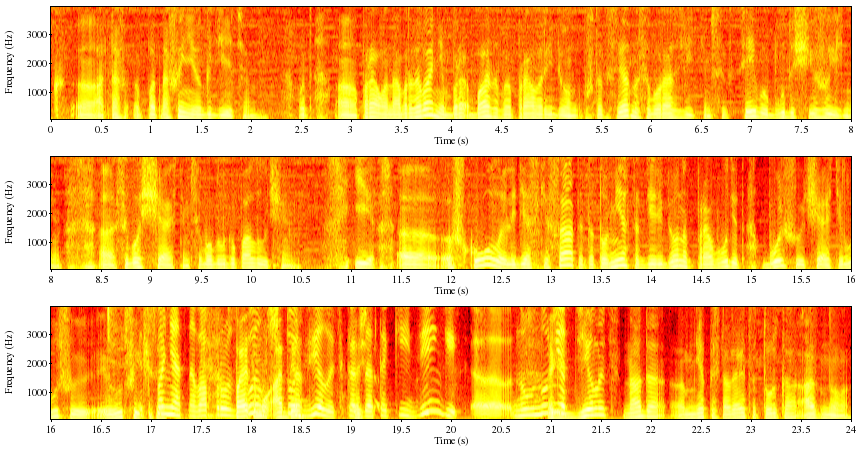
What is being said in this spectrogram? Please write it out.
к, по отношению к детям. Вот право на образование – базовое право ребенка, потому что это связано с его развитием, с всей его будущей жизнью, с его счастьем, с его благополучием. И э, школа или детский сад это то место, где ребенок проводит большую часть и лучшую и лучшие это часы. Понятно, вопрос Поэтому был, что делать, когда значит, такие деньги, э, ну, ну значит, нет. Делать надо, мне представляется только одно:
